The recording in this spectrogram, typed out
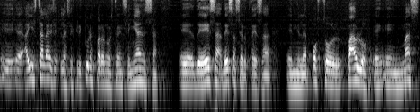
eh, ahí están las, escrituras para nuestra enseñanza eh, de, esa, de esa certeza. En el apóstol Pablo, en, más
